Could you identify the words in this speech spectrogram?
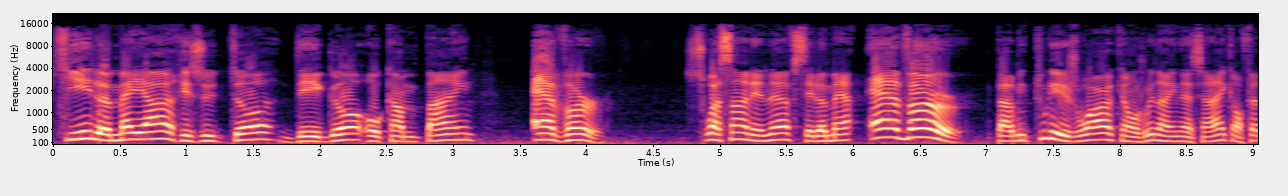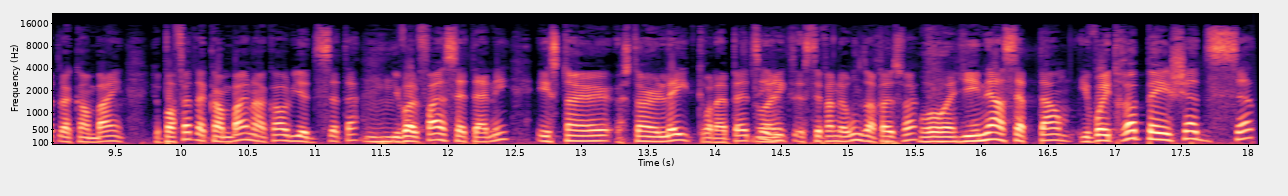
qui est le meilleur résultat des gars au campagne ever. 69, c'est le meilleur ever parmi tous les joueurs qui ont joué dans la Ligue nationale qui ont fait le combine. Il n'a pas fait le combine encore, lui, il a 17 ans. Il va le faire cette année. Et c'est un, c'est un late qu'on appelle. Ouais. Stéphane Leroux nous en parle souvent. Ouais, ouais. Il est né en septembre. Il va être repêché à 17.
